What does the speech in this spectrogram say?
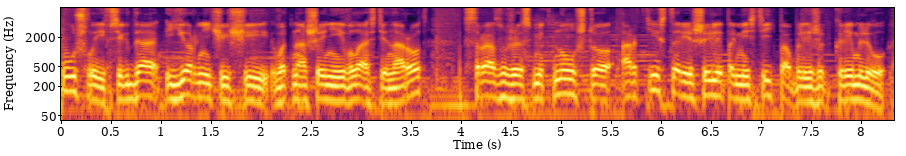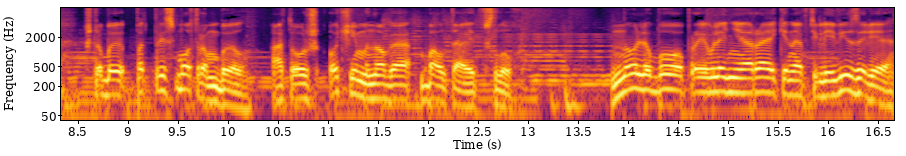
ушлый, всегда ерничающий в отношении власти народ сразу же смекнул, что артиста решили поместить поближе к Кремлю, чтобы под присмотром был, а то уж очень много болтает вслух. Но любого проявления Райкина в телевизоре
